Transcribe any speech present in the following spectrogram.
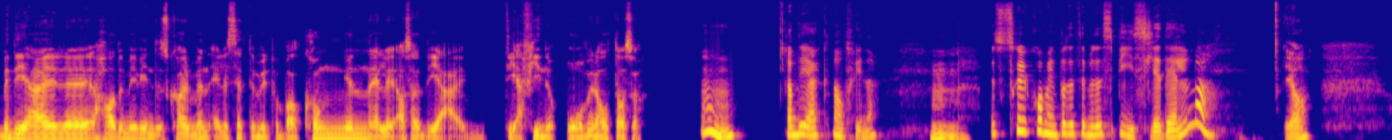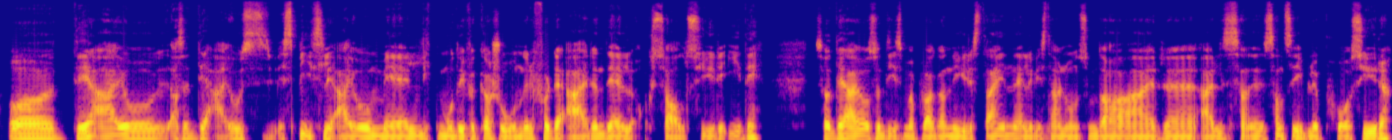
Men de er, eh, ha dem i vinduskarmen, eller sette dem ut på balkongen, eller altså, de er, de er fine overalt, altså. mm, ja, de er knallfine. Mm. Men så skal vi komme inn på dette med den spiselige delen, da. Ja, og det er jo, altså det er jo, spiselig er jo med litt modifikasjoner, for det er en del oksalsyre i de. Så det er jo også de som er plaga av nyrestein, eller hvis det er noen som da er, eh, er sensible på syre,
